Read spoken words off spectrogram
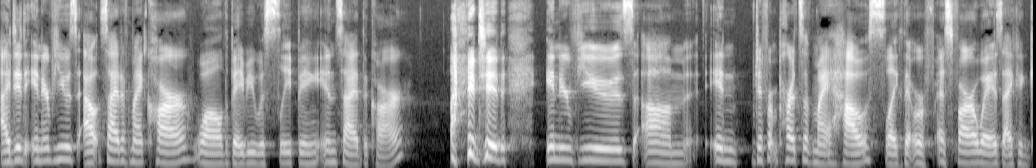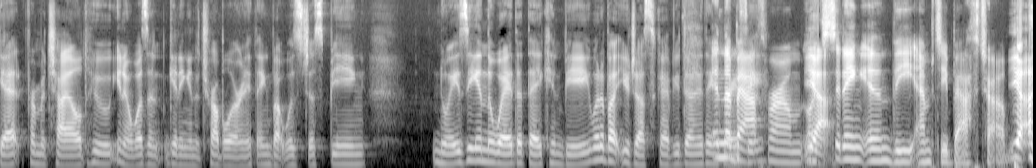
I did interviews outside of my car while the baby was sleeping inside the car. I did interviews um, in different parts of my house, like that were as far away as I could get from a child who, you know, wasn't getting into trouble or anything, but was just being noisy in the way that they can be. What about you, Jessica? Have you done anything In the bathroom, like Yeah. sitting in the empty bathtub. Yeah,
